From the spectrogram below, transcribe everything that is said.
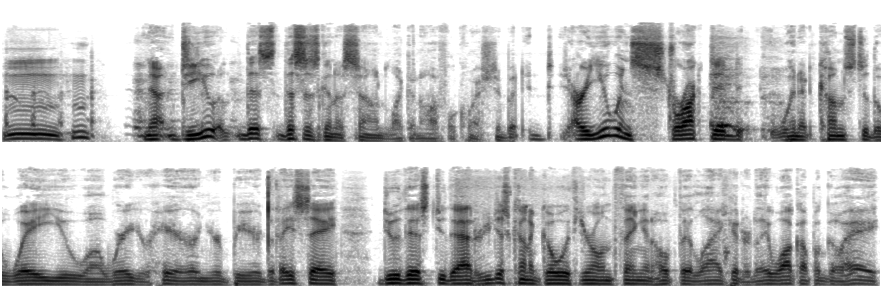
now do you this this is going to sound like an awful question, but are you instructed when it comes to the way you uh, wear your hair and your beard? Do they say do this, do that, or you just kind of go with your own thing and hope they like it, or do they walk up and go, "Hey,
